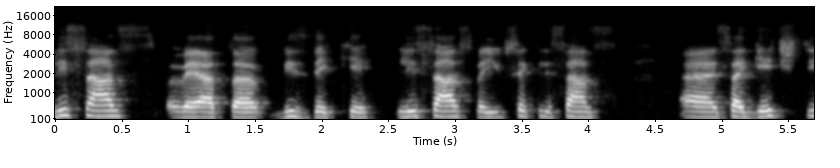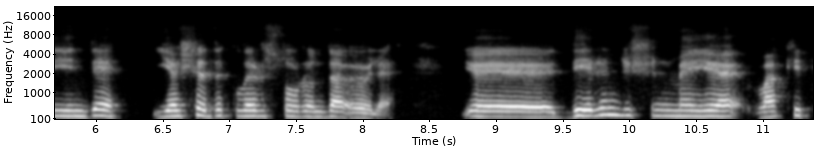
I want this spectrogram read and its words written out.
lisans veyahut da bizdeki lisans ve yüksek lisans e, geçtiğinde yaşadıkları sorun da öyle. E, derin düşünmeye vakit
